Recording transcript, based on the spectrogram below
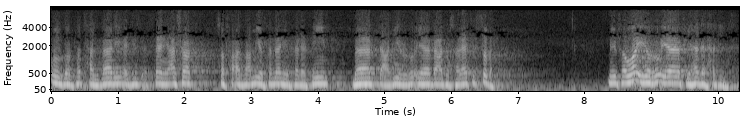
انظر فتح الباري الجزء الثاني عشر صفحة 438 باب تعبير الرؤيا بعد صلاة الصبح. من فوائد الرؤيا في هذا الحديث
